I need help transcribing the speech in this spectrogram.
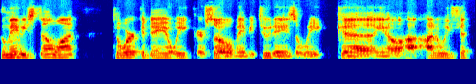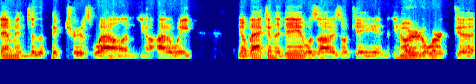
who maybe still want to work a day a week or so, maybe two days a week. Uh, you know, how, how do we fit them into the picture as well? And you know, how do we, you know, back in the day, it was always okay. And in order to work, uh,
